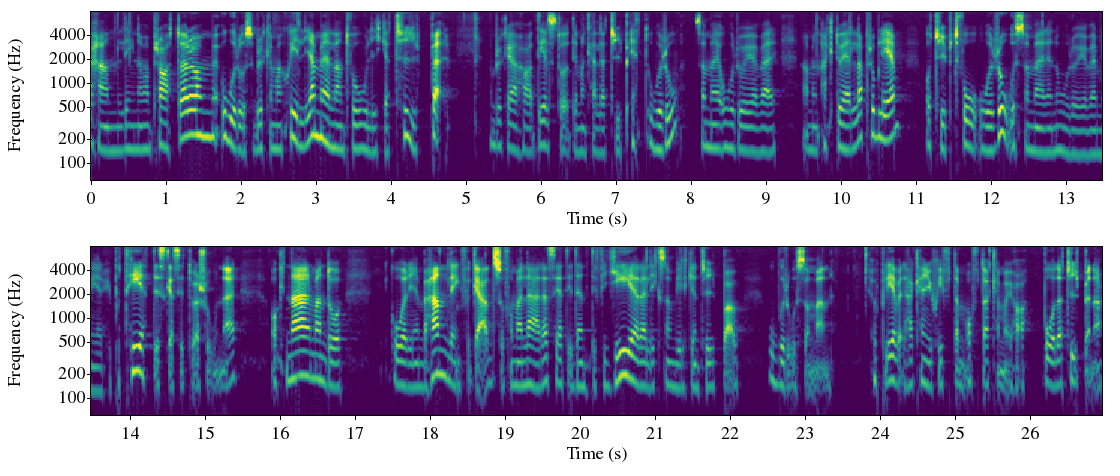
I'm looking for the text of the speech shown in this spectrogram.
behandling, när man pratar om oro, så brukar man skilja mellan två olika typer. Man brukar ha dels det man kallar typ 1-oro, som är oro över ja, aktuella problem, och typ 2-oro, som är en oro över mer hypotetiska situationer. Och när man då går i en behandling för GAD så får man lära sig att identifiera liksom vilken typ av oro som man upplever. Det här kan ju skifta, ofta kan man ju ha båda typerna.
